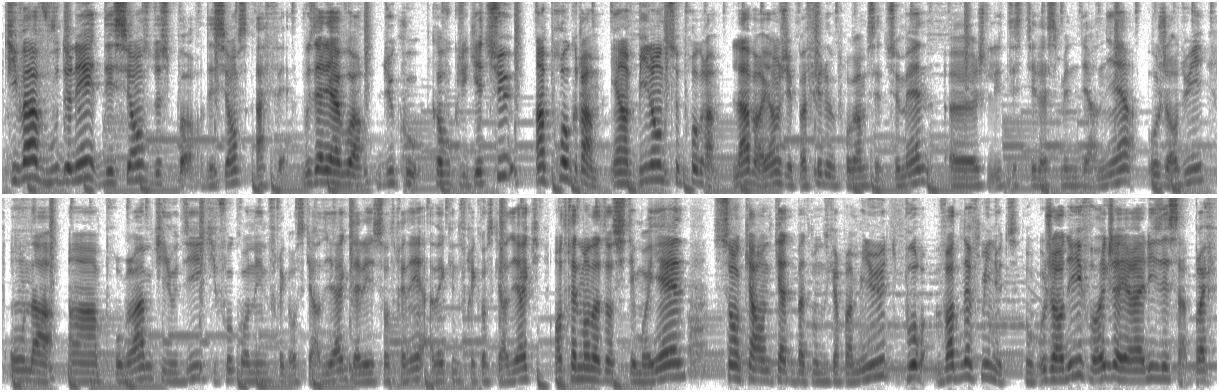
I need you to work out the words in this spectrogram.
qui va vous donner des séances de sport, des séances à faire. Vous allez avoir du coup, quand vous cliquez dessus, un programme et un bilan de ce programme. Là par exemple, j'ai pas fait le programme cette semaine, euh, je l'ai testé la semaine dernière. Aujourd'hui, on a un programme qui nous dit qu'il faut qu'on ait une fréquence cardiaque, d'aller s'entraîner avec une fréquence cardiaque, entraînement d'intensité moyenne, 144 battements de cœur par minute pour 29 minutes. Donc aujourd'hui, il faudrait que j'aille réaliser ça. Bref,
